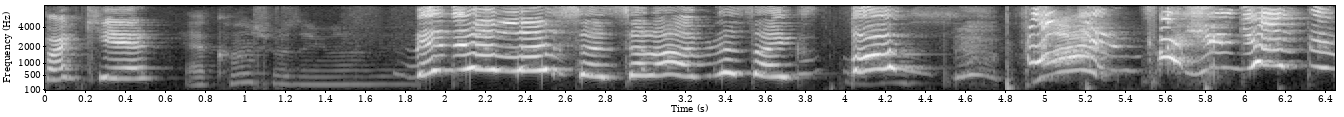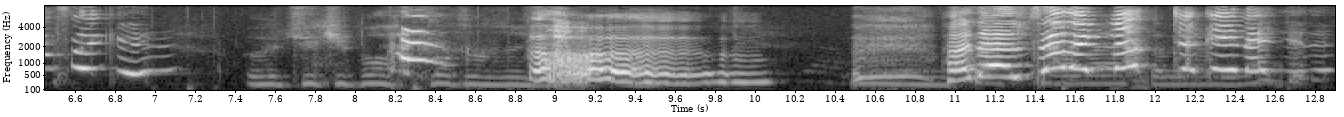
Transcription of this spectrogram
Fakir. Ya konuşma Zeynep abi. Ne diyorsun lan sen? Sen abine saygısız. Lan! Fakir! Fakir geldi fakir. Öcü gibi atladın Zeynep. Hadi alsana lan çok eğlenceli.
